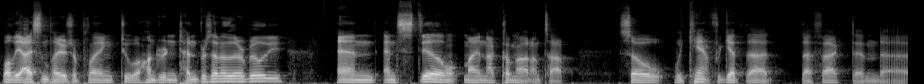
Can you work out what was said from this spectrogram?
while the Iceland players are playing to 110% of their ability and and still might not come out on top so we can't forget that that fact and uh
